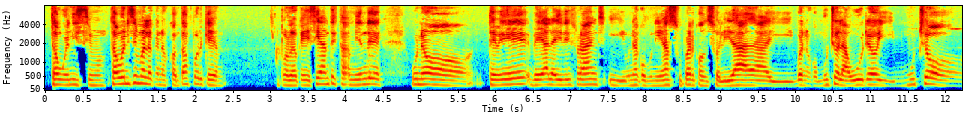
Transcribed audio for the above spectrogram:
Está buenísimo, está buenísimo lo que nos contás porque por lo que decía antes también de uno te ve, ve a Ladies Ranch y una comunidad súper consolidada y bueno, con mucho laburo y mucho,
